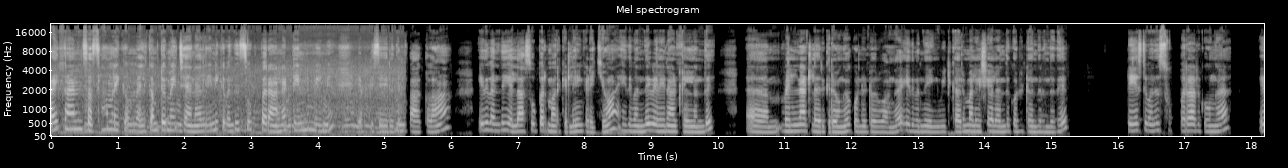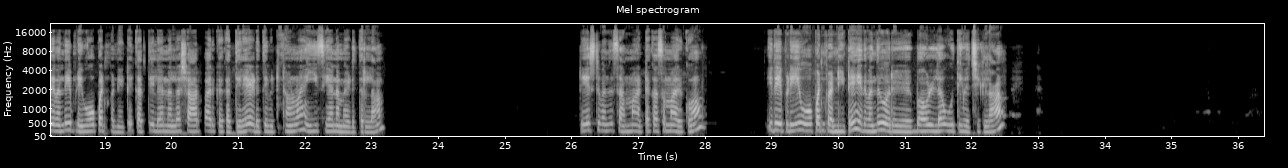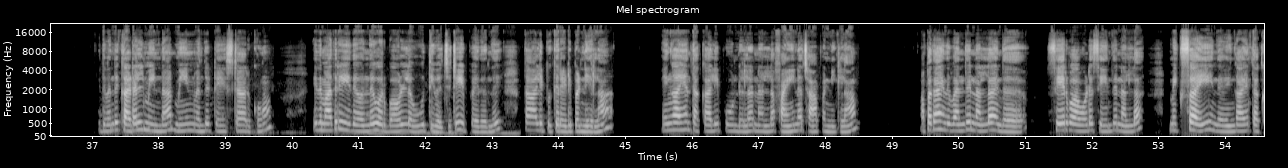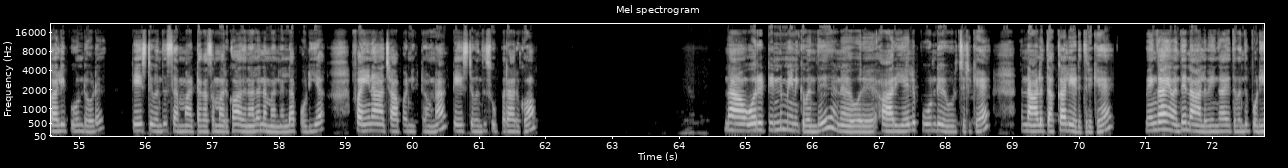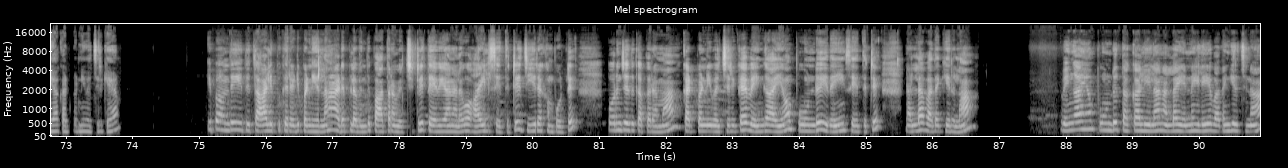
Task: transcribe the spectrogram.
Hi friends அஸ்லாம் வலைக்கம் welcome to my channel இன்றைக்கி வந்து சூப்பரான டின் மீன் எப்படி செய்கிறதுன்னு பார்க்கலாம். இது வந்து எல்லா சூப்பர் மார்க்கெட்லேயும் கிடைக்கும். இது வந்து வெளிநாட்டிலேருந்து வெளிநாட்டில் இருக்கிறவங்க கொண்டுட்டு வருவாங்க. இது வந்து எங்கள் வீட்டுக்காரர் மலேசியாவிலேருந்து கொண்டுட்டு வந்திருந்தது. டேஸ்ட்டு வந்து சூப்பராக இருக்குங்க. இதை வந்து இப்படி ஓப்பன் பண்ணிவிட்டு கத்தியில் நல்லா ஷார்ப்பாக இருக்க கத்தியிலே எடுத்து விட்டுட்டோம்னா ஈஸியாக நம்ம எடுத்துடலாம். டேஸ்ட்டு வந்து செம்ம அட்டகாசமாக இருக்கும். இதை இப்படியே ஓப்பன் பண்ணிவிட்டு இது வந்து ஒரு பவுலில் ஊற்றி வச்சுக்கலாம். இது வந்து கடல் மீன் தான். மீன் வந்து டேஸ்ட்டாக இருக்கும். இது மாதிரி இதை வந்து ஒரு பவுலில் ஊற்றி வச்சுட்டு இப்போ இது வந்து தாளிப்புக்கு ரெடி பண்ணிடலாம். வெங்காயம் தக்காளி பூண்டுலாம் நல்லா ஃபைனாக சாப் பண்ணிக்கலாம். அப்போ தான் இது வந்து நல்லா இந்த சேர்வாவோடு சேர்ந்து நல்லா மிக்ஸ் ஆகி இந்த வெங்காயம் தக்காளி பூண்டோடு டேஸ்ட்டு வந்து செம்ம அட்டகாசமாக இருக்கும். அதனால் நம்ம நல்லா பொடியாக ஃபைனாக சாப் பண்ணிக்கிட்டோம்னா டேஸ்ட்டு வந்து சூப்பராக இருக்கும். நான் ஒரு டின்னு மீனுக்கு வந்து நான் ஒரு ஆறு ஏழு பூண்டு உரிச்சிருக்கேன். நாலு தக்காளி எடுத்திருக்கேன். வெங்காயம் வந்து நாலு வெங்காயத்தை வந்து பொடியாக கட் பண்ணி வச்சுருக்கேன். இப்போ வந்து இது தாளிப்புக்கு ரெடி பண்ணிடலாம். அடுப்பில் வந்து பாத்திரம் வச்சுட்டு தேவையான அளவு ஆயில் சேர்த்துட்டு ஜீரகம் போட்டு பொரிஞ்சதுக்கு அப்புறமா கட் பண்ணி வச்சுருக்க வெங்காயம் பூண்டு இதையும் சேர்த்துட்டு நல்லா வதக்கிடலாம். வெங்காயம் பூண்டு தக்காளியெலாம் நல்லா எண்ணெயிலேயே வதங்கிருச்சுன்னா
